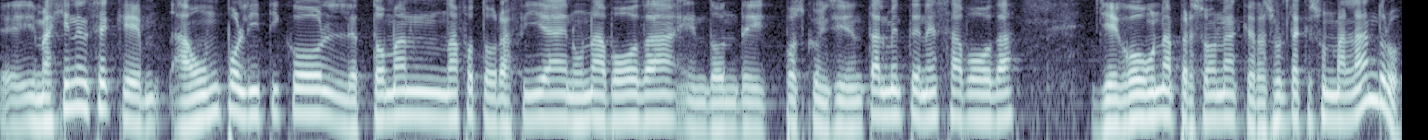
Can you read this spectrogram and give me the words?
eh, imagínense que a un político le toman una fotografía en una boda en donde, pues coincidentalmente en esa boda llegó una persona que resulta que es un malandro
